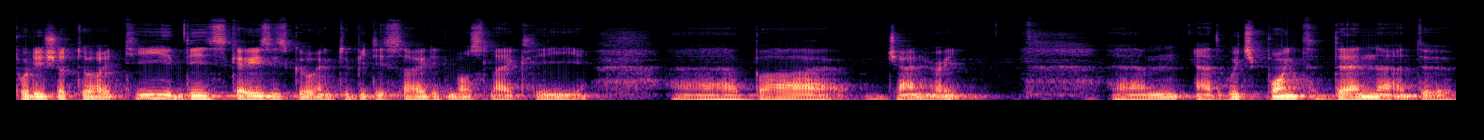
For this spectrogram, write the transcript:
Polish authority. This case is going to be decided most likely by January um, at which point then uh, the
